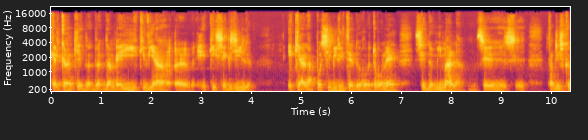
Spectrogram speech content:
quelqu'un qui est d'un pays qui vient euh, et qui s'exile et qui a la possibilité de retourner, c'est demi-mal. Tandis que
